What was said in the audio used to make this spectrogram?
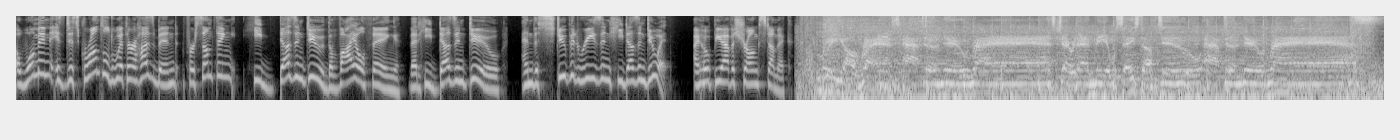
A woman is disgruntled with her husband for something he doesn't do, the vile thing that he doesn't do, and the stupid reason he doesn't do it. I hope you have a strong stomach. Leah Rants, Afternoon Rants. Jared and Mia will say stuff too. Afternoon Rants.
